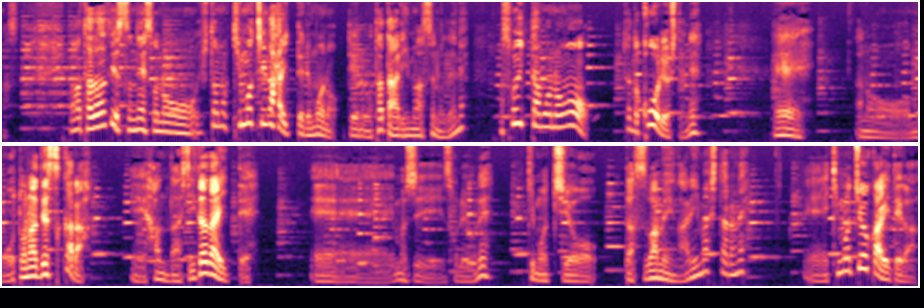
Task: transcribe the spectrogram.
ます。まあ、ただですね、その人の気持ちが入っているものっていうのも多々ありますのでね、そういったものをちゃんと考慮してね、えーあのーもう大人ですから、えー判断していただいて、えーもしそれをね、気持ちを出す場面がありましたらね、えー気持ちよく相手が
